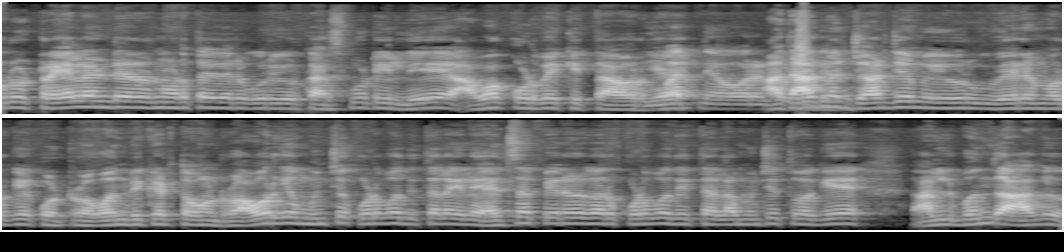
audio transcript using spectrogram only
ಗುರು ಟ್ರಯಲ್ ಅಂಡ್ ಎರರ್ ನೋಡ್ತಾ ಇದಾರೆ ಗುರು ಇವ್ರು ಕರ್ಸ್ಬಿಟ್ಟು ಇಲ್ಲಿ ಅವಾಗ ಕೊಡ್ಬೇಕಿತ್ತ ಅವ್ರಿಗೆ. ಅದಾದ್ಮೇಲೆ ಜಾರ್ಜಿಯಮ್ ಇವ್ರು ಬೇರೆ ಅವ್ರಿಗೆ ಕೊಟ್ರು ಒಂದ್ ವಿಕೆಟ್ ತಗೊಂಡ್ರು. ಅವ್ರಿಗೆ ಮುಂಚೆ ಕೊಡ್ಬೋದಿತ್ತಲ್ಲ ಇಲ್ಲ ಎಲ್ಸ ಪೇರವ್ರಿಗೆ ಕೊಡ್ಬೋದಿತ್ತಲ್ಲ ಮುಂಚಿತವಾಗಿ ಅಲ್ಲಿ ಬಂದು ಆಗ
